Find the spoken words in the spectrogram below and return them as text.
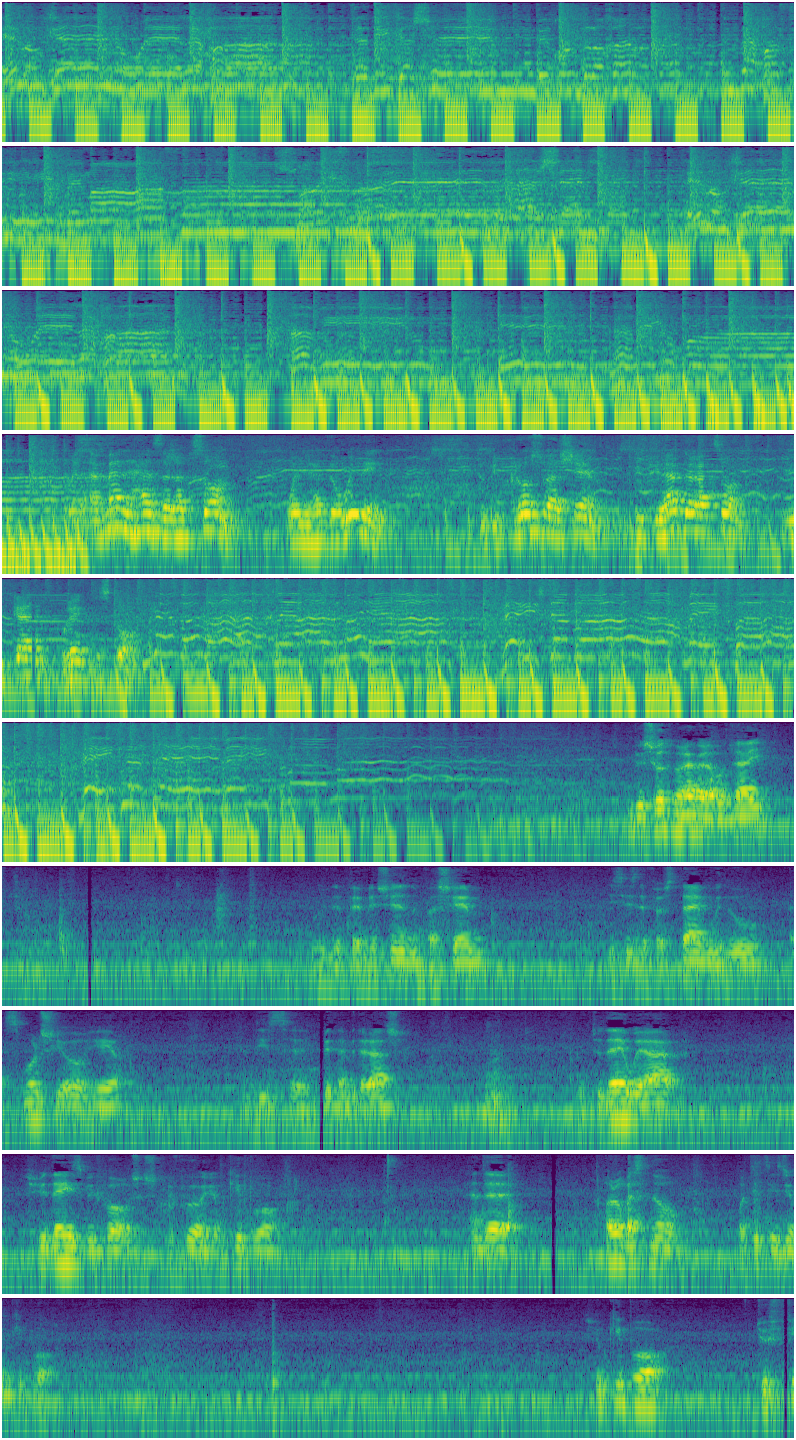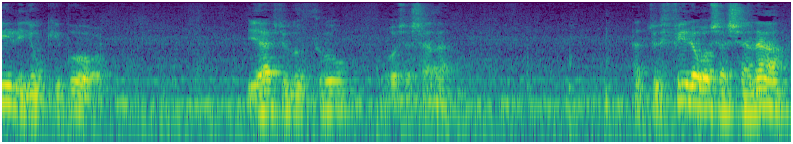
الممكن والإحرار تبيك الشم بخضر خلق بحسين بمعصى شمع إسرائيل الشم الممكن والإحرار أبينو الهم يحرار When a man has a ratzon, when you have the willing to be close to Hashem, if you have the ratzon, you can't break the ויתרומם. ברשות מוריי ורבותיי, with the permission of Hashem, this is the first time we do a small shiur here in this uh, Beit HaMidrash. Today we are few days before before Yom Kippur, and uh, all of us know what it is Yom Kippur. Yom Kippur, to feel Yom Kippur, you have to go through Rosh Hashanah. And to feel Rosh Hashanah,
